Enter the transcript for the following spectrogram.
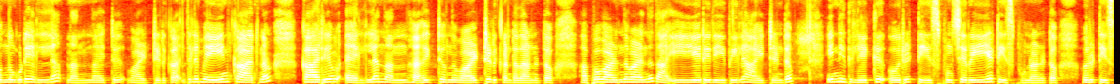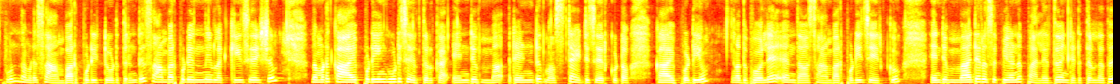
ഒന്നും കൂടി എല്ലാം നന്നായിട്ട് വഴറ്റിയെടുക്കാം. ഇതിൽ മെയിൻ കാരണം കാര്യം എല്ലാം നന്നായിട്ട് ഒന്ന് വഴറ്റിയെടുക്കേണ്ടതാണ് കേട്ടോ അപ്പോൾ വഴന്ന് വഴന്ന് ഈ ഒരു രീതിയിൽ ആയിട്ടുണ്ട്. ഇനി ഇതിലേക്ക് ഒരു ടീസ്പൂൺ ചെറിയ ടീസ്പൂണാണ് കേട്ടോ ഒരു ടീസ്പൂൺ നമ്മുടെ സാമ്പാർ പൊടി ഇട്ട് കൊടുത്തിട്ടുണ്ട്. സാമ്പാർ പൊടി ഒന്ന് ഇളക്കിയ ശേഷം നമ്മുടെ കായപ്പൊടിയും കൂടി ചേർത്ത് കൊടുക്കുക എന്റെ ഉമ്മ രണ്ട് മസ്റ്റായിട്ട് ചേർക്കും കേട്ടോ കായപ്പൊടിയും അതുപോലെ എന്താ സാമ്പാർ പൊടിയും ചേർക്കും. എന്റെ ഉമ്മാന്റെ റെസിപ്പിയാണ് പലതും എന്റെ അടുത്തുള്ളത്.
